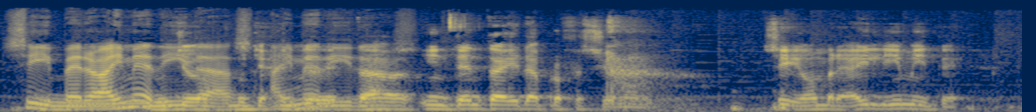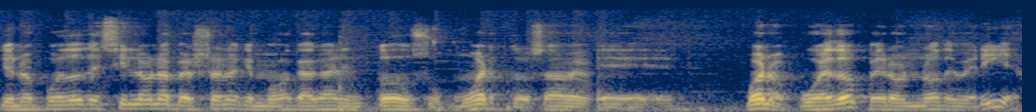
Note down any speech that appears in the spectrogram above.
Sí, pero hay medidas, hay medidas. intenta ir a profesional. Sí, hombre, hay límite. Yo no puedo decirle a una persona que me va a cagar en todos sus muertos, ¿sabes? Bueno, puedo, pero no debería.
